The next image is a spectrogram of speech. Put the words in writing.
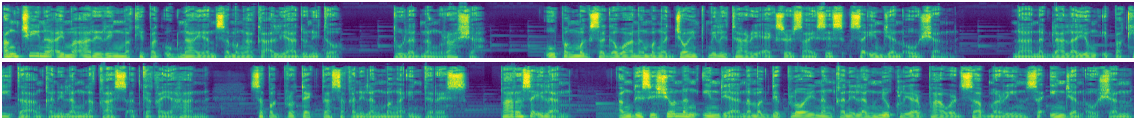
Ang China ay maari ring makipag-ugnayan sa mga kaalyado nito, tulad ng Russia, upang magsagawa ng mga joint military exercises sa Indian Ocean na naglalayong ipakita ang kanilang lakas at kakayahan sa pagprotekta sa kanilang mga interes. Para sa ilan, ang desisyon ng India na mag-deploy ng kanilang nuclear-powered submarine sa Indian Ocean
